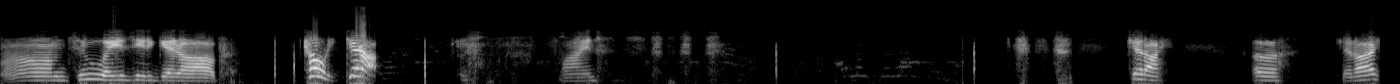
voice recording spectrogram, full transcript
I'm too lazy to get up. Cody, get up! Fine. Jedi. Uh, Jedi?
